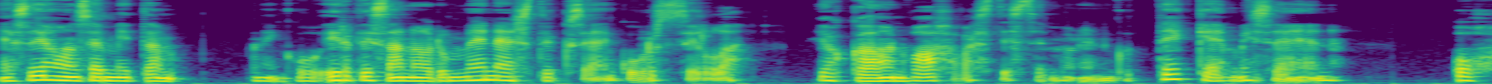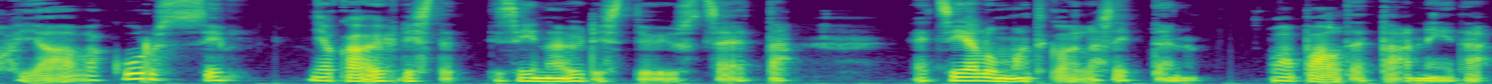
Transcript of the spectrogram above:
Ja se on se, mitä niin kuin irtisanoudun menestykseen kurssilla, joka on vahvasti semmoinen niin tekemiseen ohjaava kurssi, joka yhdistetti, siinä yhdistyy just se, että, että sielunmatkoilla sitten vapautetaan niitä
